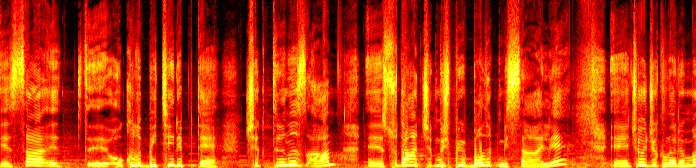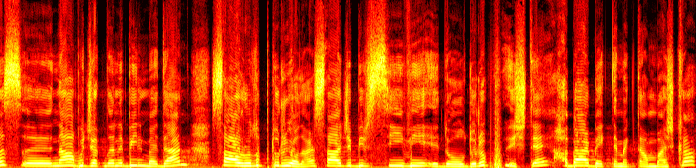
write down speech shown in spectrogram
E, sa- e, e, okulu bitirip de çıktığınız an e, sudan çıkmış bir balık misali e, çocuklarımız e, ne yapacaklarını bilmeden savrulup duruyorlar. Sadece bir CV doldurup işte haber beklemekten başka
